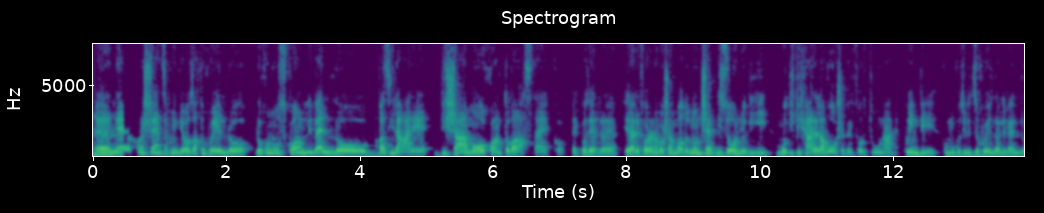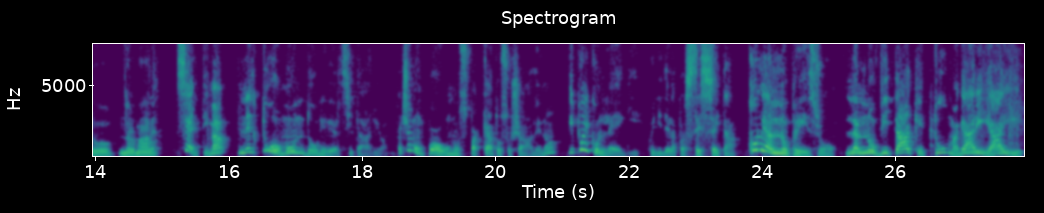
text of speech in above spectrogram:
Mm-hmm. Eh, mhm. ne ero a conoscenza, quindi ho usato quello. Lo conosco a un livello basilare, diciamo quanto basta, ecco, per poter tirare fuori una voce a modo. Non c'è bisogno di modificare la voce, per fortuna, quindi comunque utilizzo quello a livello normale. Senti, ma nel tuo mondo universitario, facciamo un po' uno spaccato sociale, no? I tuoi colleghi, quindi della tua stessa età, come hanno preso la novità che tu magari hai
